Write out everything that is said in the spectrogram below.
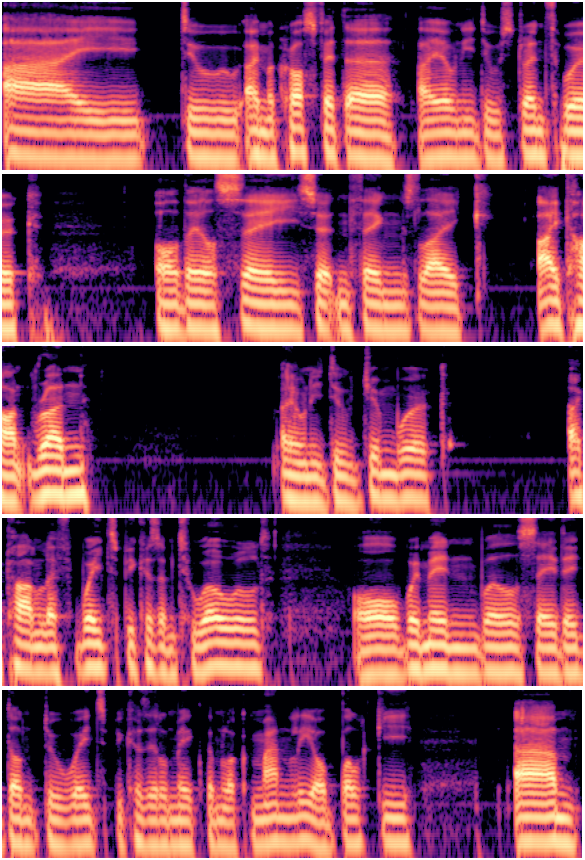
I do. I'm a CrossFitter. I only do strength work or they'll say certain things like, I can't run, I only do gym work, I can't lift weights because I'm too old, or women will say they don't do weights because it'll make them look manly or bulky. Um,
